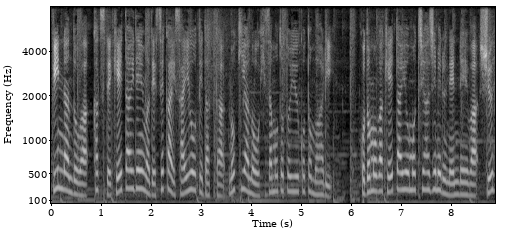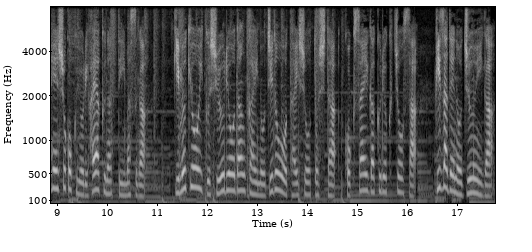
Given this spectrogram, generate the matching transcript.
フィンランドはかつて携帯電話で世界最大手だったノキアのお膝元ということもあり子どもが携帯を持ち始める年齢は周辺諸国より早くなっていますが義務教育終了段階の児童を対象とした国際学力調査ピザでの順位が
